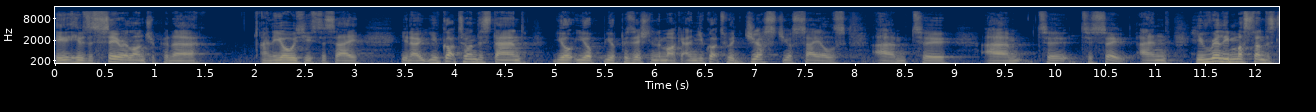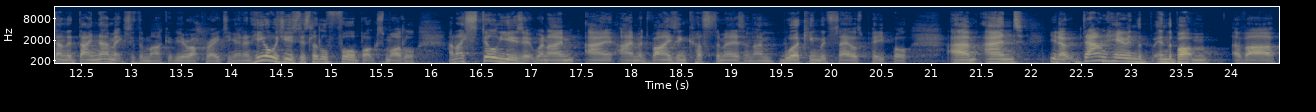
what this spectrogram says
he, he was a serial entrepreneur, and he always used to say, you know, you've got to understand your, your, your position in the market and you've got to adjust your sales um, to, um, to, to suit. And you really must understand the dynamics of the market that you're operating in. And he always used this little four-box model. And I still use it when I'm, I, I'm advising customers and I'm working with salespeople. Um, and, you know, down here in the, in the bottom of our,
